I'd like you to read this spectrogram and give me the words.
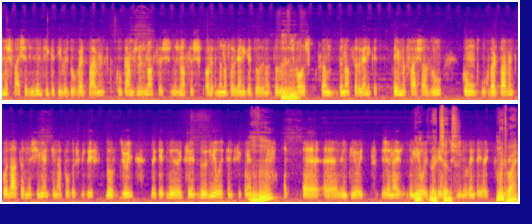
umas faixas identificativas do Roberto Lavens que colocámos nas nossas, nas nossas, na nossa orgânica toda. Todas as Uhum. escolas que são da nossa orgânica têm uma faixa azul com o Roberto Lavens com a data de nascimento, que ainda há pouco eu vos disse, 12 de junho de, oite- de, 800 de 1850 Uhum. A, a- a 28 de janeiro de 1800. 1898. Muito bem.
